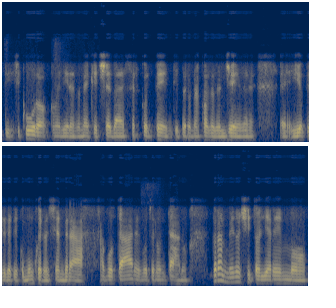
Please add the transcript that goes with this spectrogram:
di sicuro come dire, non è che c'è da essere contenti per una cosa del genere. Eh, io credo che comunque non si andrà a votare, voto lontano, però almeno ci toglieremmo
